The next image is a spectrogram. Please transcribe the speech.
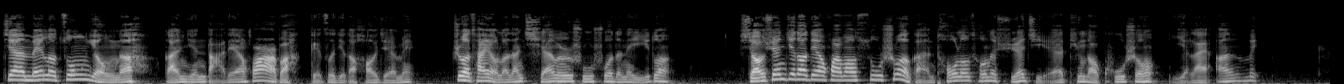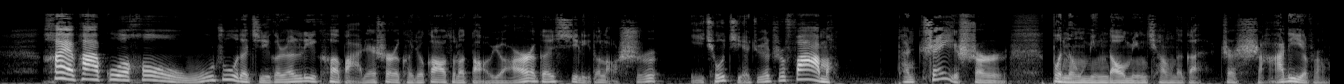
见没了踪影呢，赶紧打电话吧，给自己的好姐妹。这才有了咱前文书说的那一段。小轩接到电话往宿舍赶，头楼层的学姐听到哭声也来安慰。害怕过后，无助的几个人立刻把这事儿可就告诉了导员跟系里的老师，以求解决之法嘛。但这事儿不能明刀明枪的干，这啥地方啊？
